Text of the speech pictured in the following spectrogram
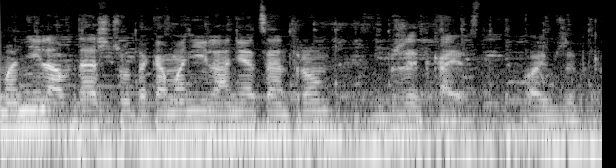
Manila w deszczu, taka Manila, nie centrum. Brzydka jest. Oj, brzydka.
